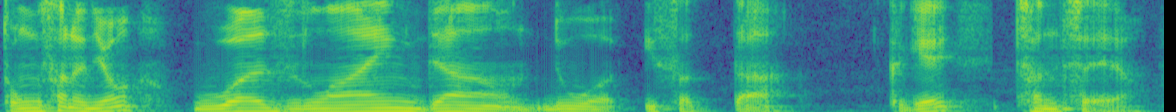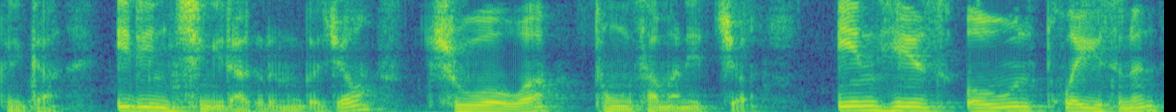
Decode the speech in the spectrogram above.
동사는요. was lying down 누워 있었다. 그게 전체예요. 그러니까 1인칭이라 그러는 거죠. 주어와 동사만 있죠. in his own place는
